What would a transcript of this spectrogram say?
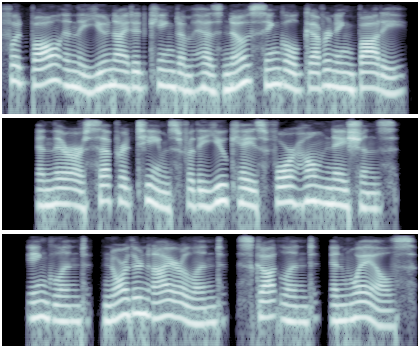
Football in the United Kingdom has no single governing body, and there are separate teams for the UK's four home nations England, Northern Ireland, Scotland, and Wales.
